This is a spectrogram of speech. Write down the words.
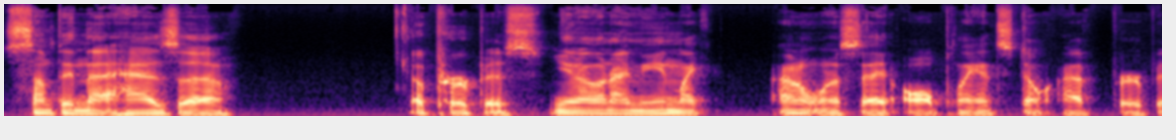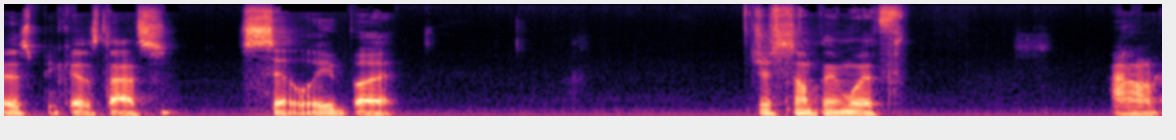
something that has a a purpose. You know what I mean? Like I don't want to say all plants don't have purpose because that's silly, but just something with I don't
